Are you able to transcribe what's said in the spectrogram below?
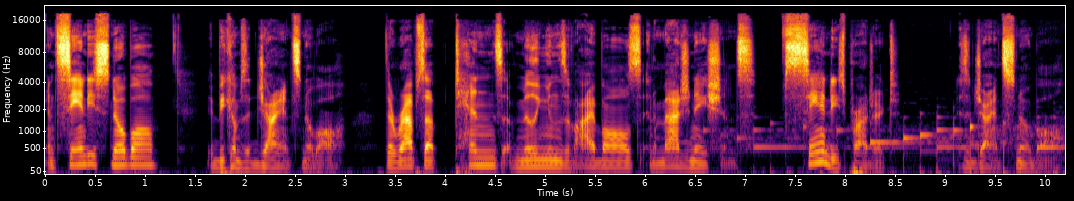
And Sandy's snowball, it becomes a giant snowball that wraps up tens of millions of eyeballs and imaginations. Sandy's project is a giant snowball.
